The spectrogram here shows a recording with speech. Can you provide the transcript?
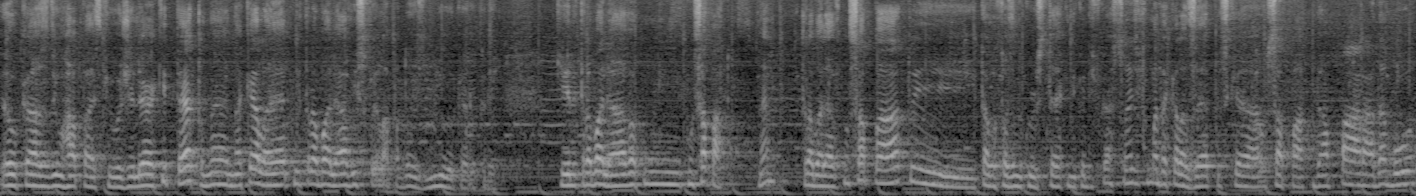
é o caso de um rapaz que hoje ele é arquiteto, né? naquela época ele trabalhava, isso foi lá para 2000 eu quero crer, que ele trabalhava com, com sapato. Né? Trabalhava com sapato e estava fazendo curso técnico de edificações e foi uma daquelas épocas que a, o sapato deu uma parada boa.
